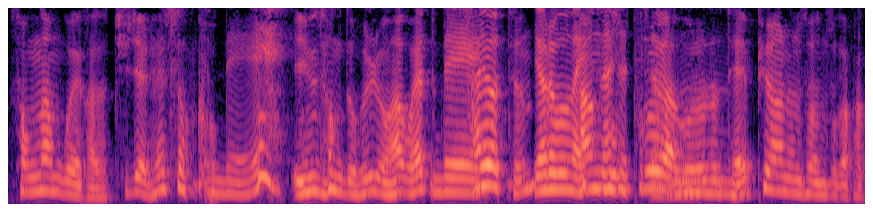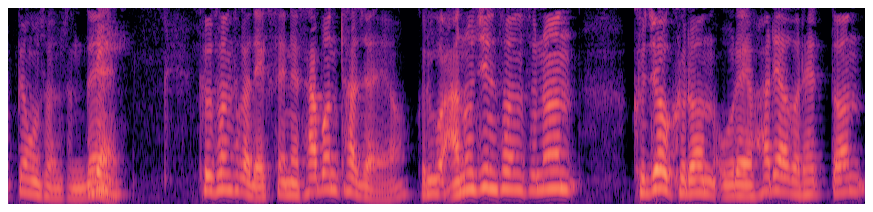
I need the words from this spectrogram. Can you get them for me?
성남고에 가서 취재를 했었고 네. 인성도 훌륭하고 했, 네. 하여튼 한국 프로야구를 음. 대표하는 선수가 박병호 선수인데 네. 그 선수가 넥센의 4번 타자예요. 그리고 안우진 선수는 그저 그런 올해 활약을 했던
